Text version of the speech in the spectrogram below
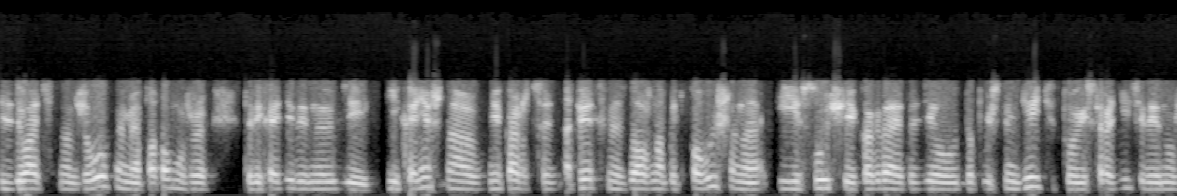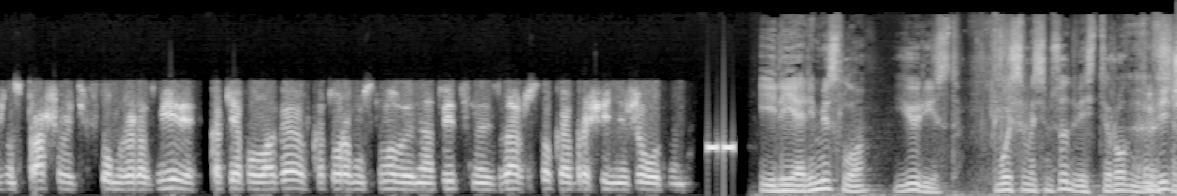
издевательств над животными, а потом уже переходили на людей. И, конечно, мне кажется, ответственность должна быть повышена, и в случае, когда это делают, допустим, дети, то и с родителей нужно спрашивать в том же размере, как я полагаю, в котором установлена ответственность за жестокое обращение с животным. Илья Ремесло, юрист. 8 800 200 ровно 9702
